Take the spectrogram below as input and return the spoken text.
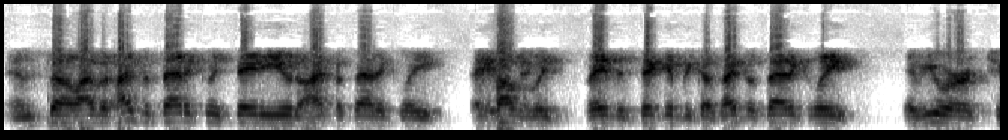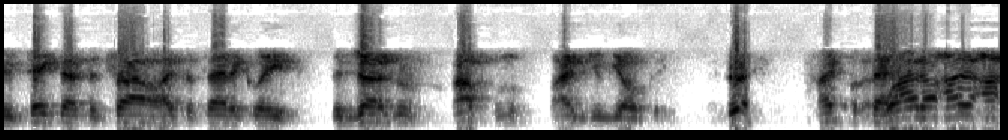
And so I would hypothetically say to you to hypothetically probably pay the ticket because hypothetically, if you were to take that to trial, hypothetically, the judge would probably find you guilty. Hypothetically. Well, I, don't- I, I,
